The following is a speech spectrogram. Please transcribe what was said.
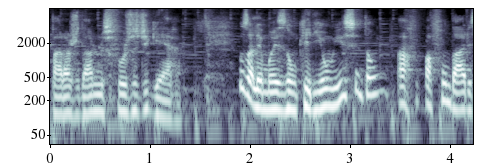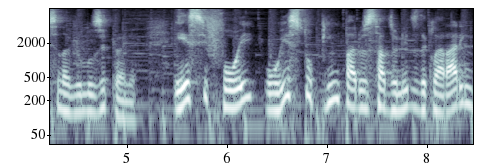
para ajudar nos esforços de guerra. Os alemães não queriam isso, então afundaram esse navio Lusitânia. Esse foi o estupim para os Estados Unidos declararem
